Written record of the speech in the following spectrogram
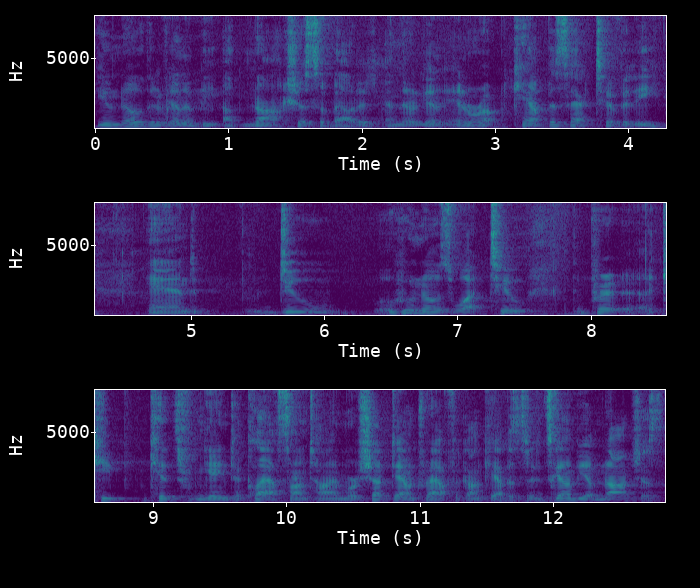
you know they're going to be obnoxious about it, and they're going to interrupt campus activity, and do who knows what to keep kids from getting to class on time or shut down traffic on campus. It's going to be obnoxious.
